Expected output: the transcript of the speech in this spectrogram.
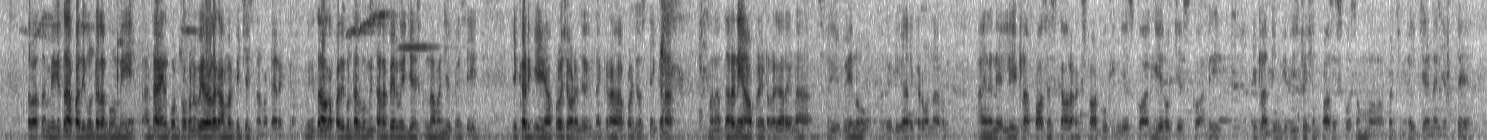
తర్వాత మిగతా పది గుంటల భూమి అంటే ఆయన కొనుక్కోకుండా వేరే వాళ్ళకి అమ్మపించేసినమాట డైరెక్ట్గా మిగతా ఒక పది గుంటల భూమి తన పేరు మీద చేసుకుందామని చెప్పేసి ఇక్కడికి అప్రోచ్ అవ్వడం జరిగింది. ఇక్కడ అప్రోచ్ వస్తే ఇక్కడ మన ధరణి ఆపరేటర్ గారైన శ్రీ వేణు రెడ్డి గారు ఇక్కడ ఉన్నారు. ఆయనని వెళ్ళి ఇట్లా ప్రాసెస్ కావాలి నాకు స్లాట్ బుకింగ్ చేసుకోవాలి ఏ రోజు చేసుకోవాలి. ఇట్లా దీనికి రిజిస్ట్రేషన్ ప్రాసెస్ కోసం కొంచెం హెల్ప్ చేయండి అని చెప్తే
